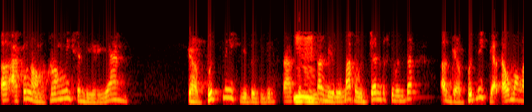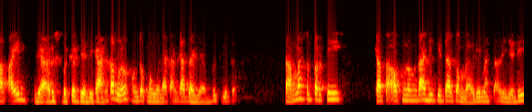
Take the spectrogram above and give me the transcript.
eh, aku nongkrong nih sendirian, gabut nih gitu bikin status Hmm. misal di rumah hujan terus tiba-tiba eh, gabut nih nggak tahu mau ngapain, nggak harus bekerja di kantor loh untuk menggunakan kata gabut gitu. Sama seperti kata oknum tadi kita kembali Mas Ali. Jadi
